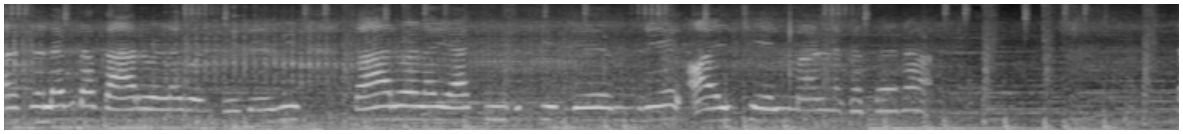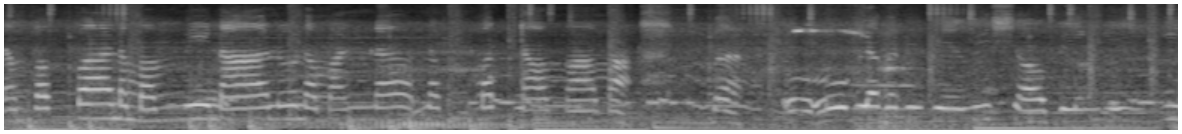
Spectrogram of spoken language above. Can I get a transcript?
ಅಸಲಾಗಿ ನಾವು ಕಾರ್ ಒಳಗೆ ಹೊಂಟಿದ್ದೇವೆ ಕಾರ್ ಒಳಗೆ ಯಾಕೆ ನಿಂತಿದ್ದೆ ಅಂದರೆ ಆಯಿಲ್ ಚೇಂಜ್ ಮಾಡ್ಲಕತ್ತಾರ ನಮ್ಮ ಪಪ್ಪ ನಮ್ಮ ಮಮ್ಮಿ ನಾನು ನಮ್ಮ ಅಣ್ಣ ಮತ್ತು ನಮ್ಮ ಮಾಮ ಬ- ಹೋಗ್ಲಾಗತ್ತಿದ್ದೇವೆ ಶಾಪಿಂಗಿಗೆ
